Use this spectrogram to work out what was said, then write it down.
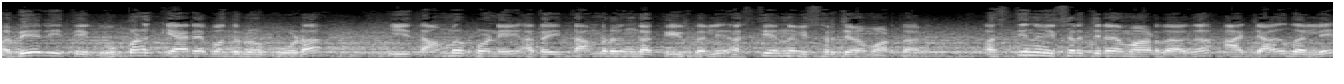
ಅದೇ ರೀತಿ ಗೋಕರ್ಣಕ್ಕೆ ಯಾರೇ ಬಂದರೂ ಕೂಡ ಈ ತಾಮ್ರಪರ್ಣಿ ಅಥವಾ ಈ ತಾಮ್ರಗಂಗಾ ತೀರದಲ್ಲಿ ಅಸ್ಥಿಯನ್ನು ವಿಸರ್ಜನೆ ಮಾಡ್ತಾರೆ. ಅಸ್ಥಿನ ವಿಸರ್ಜನೆ ಮಾಡಿದಾಗ ಆ ಜಾಗದಲ್ಲಿ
